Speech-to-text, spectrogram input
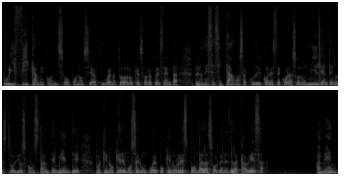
Purifícame con hisopo, ¿no es cierto? Y bueno, todo lo que eso representa. Pero necesitamos acudir con este corazón humilde ante nuestro Dios constantemente porque no queremos ser un cuerpo que no responda a las órdenes de la cabeza. Amén.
